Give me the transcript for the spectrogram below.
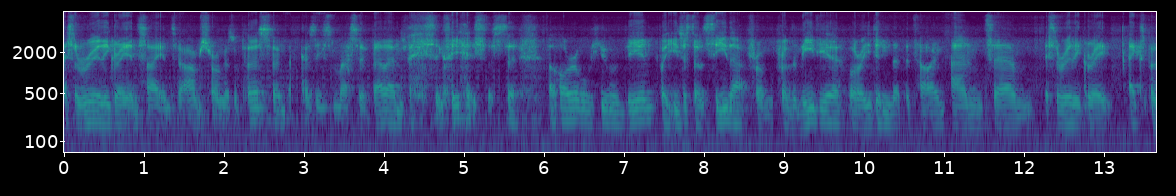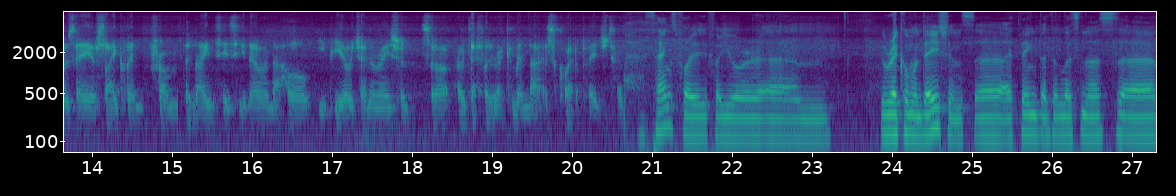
it's a really great insight into Armstrong as a person because he's a massive bellend, basically. It's just a, a horrible human being, but you just don't see that from, from the media, or you didn't at the time. And um, it's a really great expose of cycling from the 90s, you know, and that whole EPO generation. So I would definitely recommend that as quite a page turn. Thanks for for your um, your recommendations. Uh, I think that the listeners uh,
